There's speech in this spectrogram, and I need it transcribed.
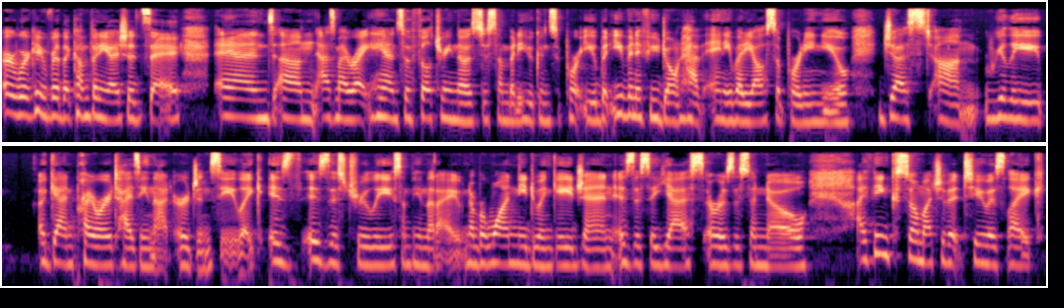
or working for the company, I should say, and um, as my right hand. So filtering those to somebody who can support you. But even if you don't have anybody else supporting you, just um, really again prioritizing that urgency like is is this truly something that i number one need to engage in is this a yes or is this a no i think so much of it too is like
